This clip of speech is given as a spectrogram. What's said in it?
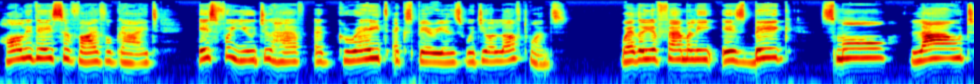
holiday survival guide is for you to have a great experience with your loved ones. Whether your family is big, small, loud,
